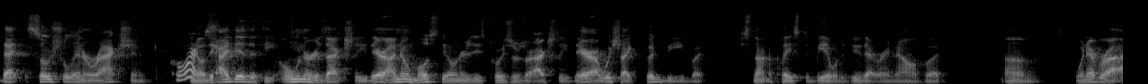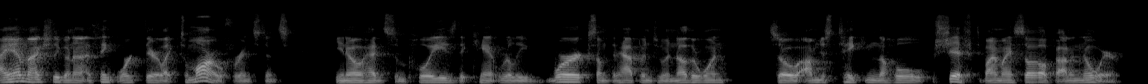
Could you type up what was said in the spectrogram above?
that social interaction. of course. You know, the idea that the owner is actually there. I know most of the owners these toy stores are actually there. I wish I could be, but just not in a place to be able to do that right now. But um, whenever I, I am actually going to, I think, work there like tomorrow, for instance, you know, had some employees that can't really work. Something happened to another one. So I'm just taking the whole shift by myself out of nowhere,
